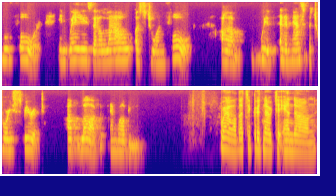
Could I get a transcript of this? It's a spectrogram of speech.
move forward in ways that allow us to unfold um, with an emancipatory spirit of love and well-being. Well, that's a good note to end on.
